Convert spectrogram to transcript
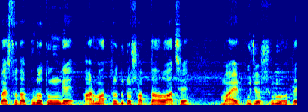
ব্যস্ততা পুরো তুঙ্গে, আর মাত্র দুটো সপ্তাহ আছে মায়ের পুজো শুরু হতে।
